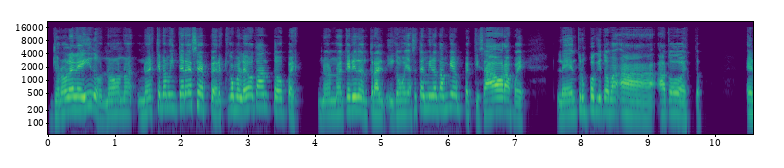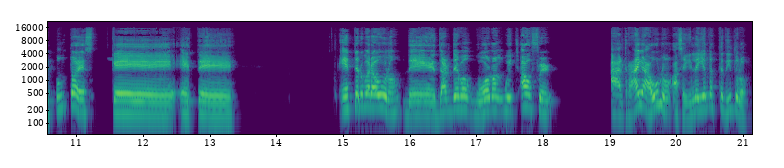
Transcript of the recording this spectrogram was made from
yo no lo he leído. No, no, no es que no me interese, pero es que como leo tanto, pues no, no he querido entrar. Y como ya se terminó también, pues quizás ahora pues le entro un poquito más a, a todo esto. El punto es que este, este número uno de Daredevil Woman with Outfit atrae a uno a seguir leyendo este título.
